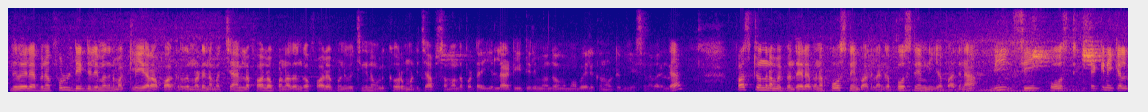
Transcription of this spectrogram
இந்த வேலைவாய்ப்புனா ஃபுல் டீட்டெயிலுமே வந்து நம்ம கிளியராக பார்க்குறது முன்னாடி நம்ம சேனலை ஃபாலோ பண்ணாதவங்க ஃபாலோ பண்ணி வச்சிங்கன்னா உங்களுக்கு கவர்மெண்ட் ஜாப் சம்மந்தப்பட்ட எல்லா டீட்டெயிலுமே வந்து உங்கள் மொபைலுக்கு நோட்டிஃபிகேஷன் வருங்க. ஃபஸ்ட் வந்து நம்ம இப்போ இந்த வேலைவாய்ப்புனா போஸ்ட் நேம் பார்க்கலாங்க. போஸ்ட் நேம் நீங்கள் பார்த்தீங்கன்னா பிசி போஸ்ட் டெக்னிக்கல்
